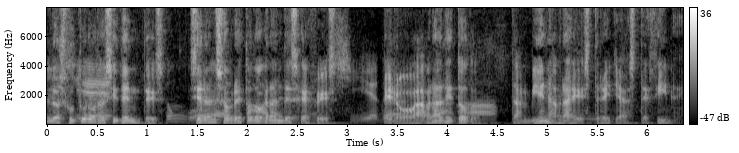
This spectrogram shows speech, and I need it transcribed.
Los futuros residentes serán sobre todo grandes jefes, pero habrá de todo. También habrá estrellas de cine.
